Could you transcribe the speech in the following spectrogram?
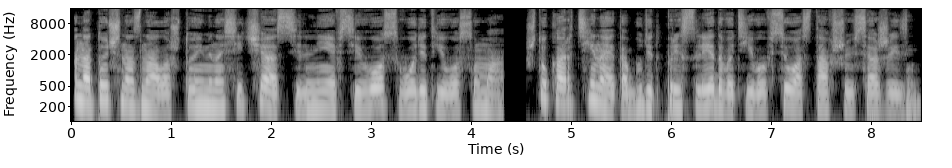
Она точно знала, что именно сейчас сильнее всего сводит его с ума, что картина эта будет преследовать его всю оставшуюся жизнь.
